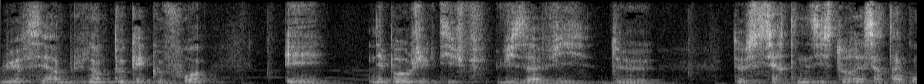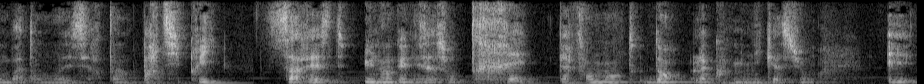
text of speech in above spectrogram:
l'UFC abuse un peu quelquefois et n'est pas objectif vis-à-vis de, de certaines histoires et certains combattants et certains partis pris, ça reste une organisation très performante dans la communication et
